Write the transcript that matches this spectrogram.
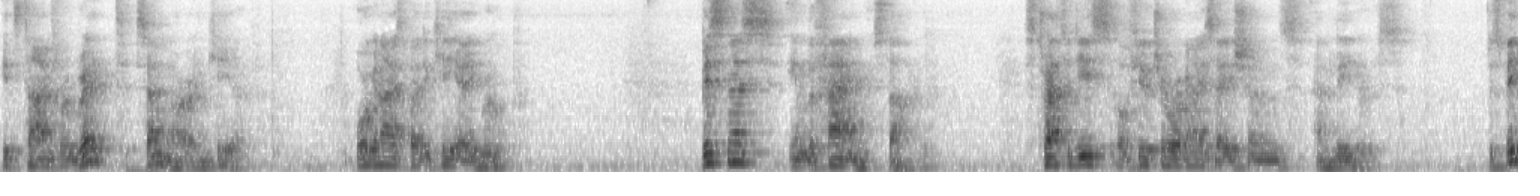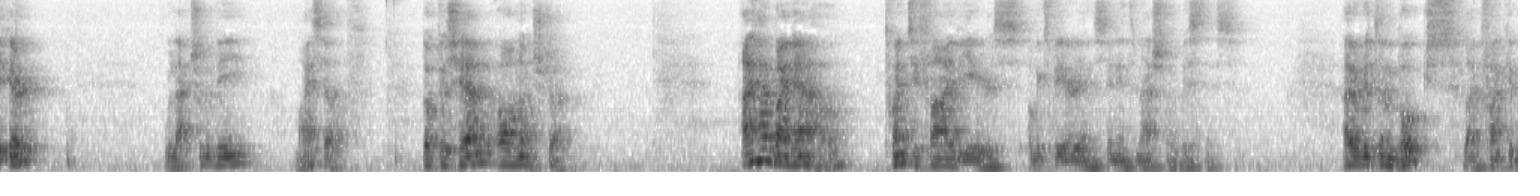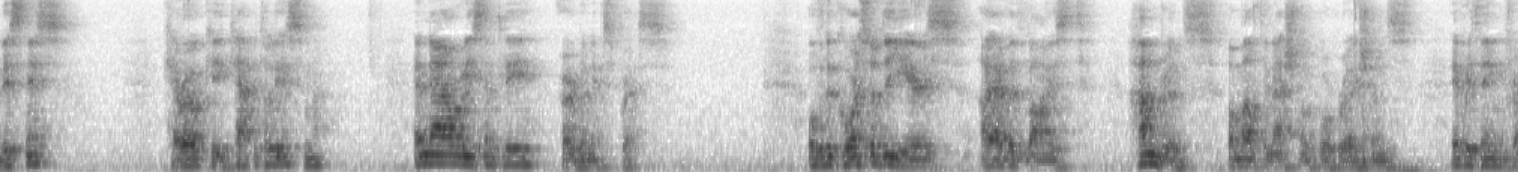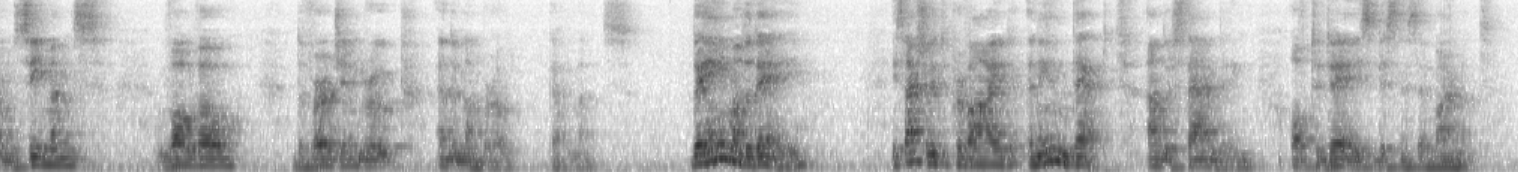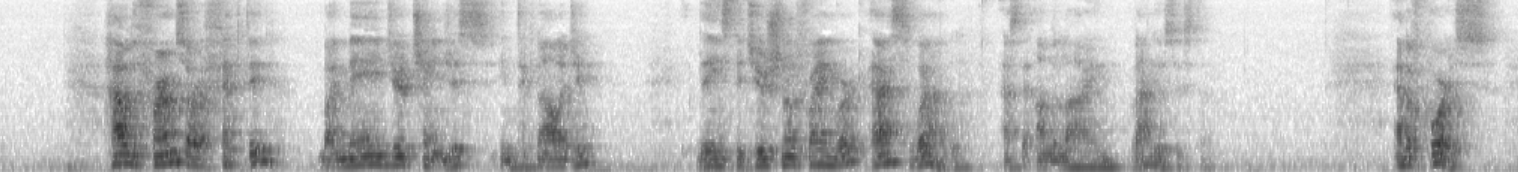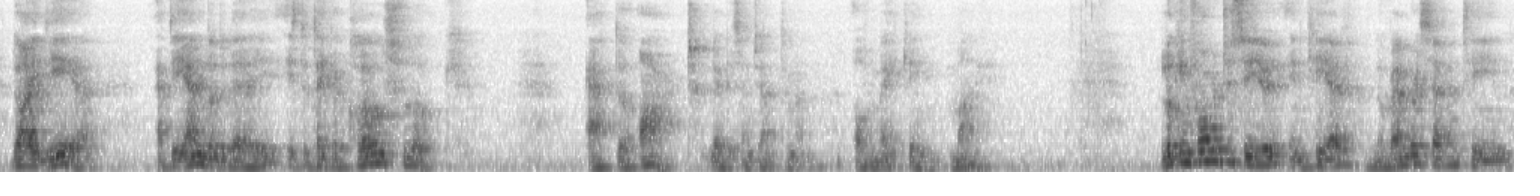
It's time for a great seminar in Kiev, organized by the KIA Group. Business in the FANG style. Strategies of future organizations and leaders. The speaker will actually be myself, Dr. Kjell A. Nordström. I have by now 25 years of experience in international business. I've written books like Funky Business, Karaoke Capitalism, and now recently Urban Express. Over the course of the years, I have advised hundreds of multinational corporations, everything from Siemens, Volvo, the Virgin Group, and a number of governments. The aim of the day is actually to provide an in-depth understanding of today's business environment. How the firms are affected by major changes in technology, the institutional framework, as well as the underlying value system. And of course, the idea at the end of the day is to take a close look at the art, ladies and gentlemen, of making money. Looking forward to see you in Kiev, November 17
